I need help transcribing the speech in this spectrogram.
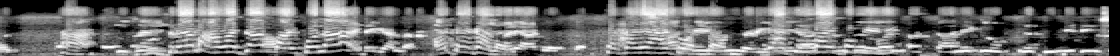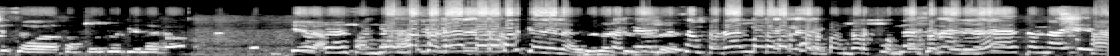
हा. दुसऱ्या भावाच्या बायकोला अटॅक आला. सकाळी आठ वाजता. त्याची बायको मेली. स्थानिक संपर्क केला का केला. सगळ्यांबरोबर केलेला आहे. सगळ्यांबरोबर संपर्क संपर्क केलेला आहे. हा.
